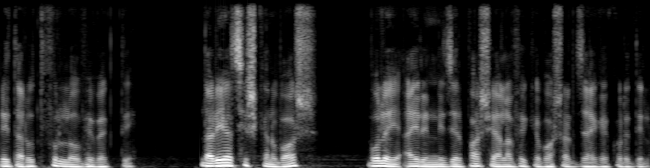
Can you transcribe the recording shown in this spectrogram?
রিতার উৎফুল্ল অভিব্যক্তি। দাঁড়িয়ে আছিস কেন বস? বলেই আইরিন নিজের পাশে আলাফিকে বসার জায়গা করে দিল।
